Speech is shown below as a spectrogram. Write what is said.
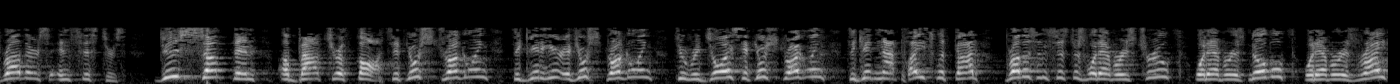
brothers and sisters, do something about your thoughts. If you're struggling to get here, if you're struggling to rejoice, if you're struggling to get in that place with God, brothers and sisters, whatever is true, whatever is noble, whatever is right,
